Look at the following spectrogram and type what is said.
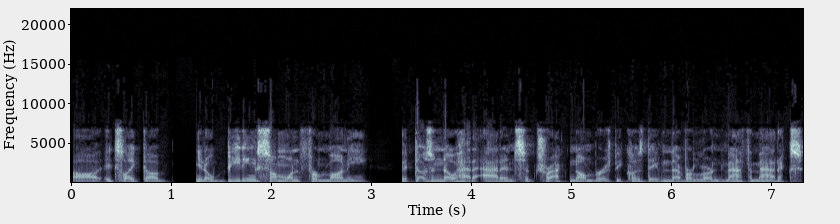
uh, it's like uh, you know beating someone for money that doesn't know how to add and subtract numbers because they've never learned mathematics.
